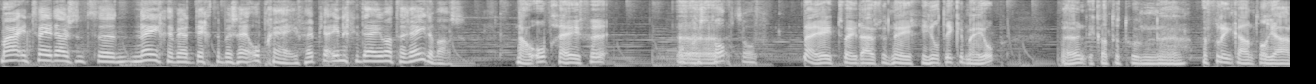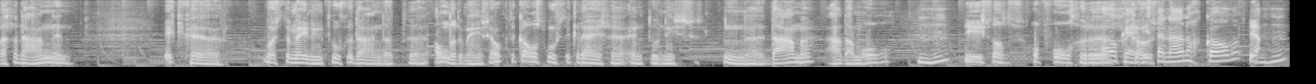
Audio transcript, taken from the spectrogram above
Maar in 2009 werd Dichter bij Zee opgeheven. Heb je enig idee wat de reden was? Nou, opgeheven... Of gestopt? Of? Nee, in 2009 hield ik ermee op. ik had het toen een flink aantal jaren gedaan. En ik was de mening toegedaan dat uh, andere mensen ook de kans moesten krijgen. En toen is een uh, dame, Ada Mol, mm -hmm. die is als opvolger uh, Oké, okay, die is daarna nog gekomen? Ja. Mm -hmm.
